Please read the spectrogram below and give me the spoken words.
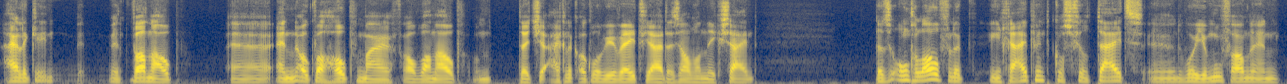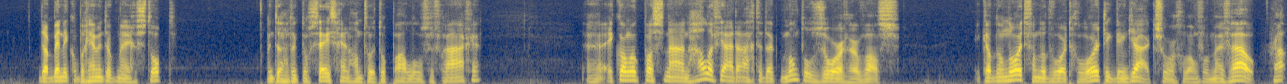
eigenlijk in, met wanhoop. en ook wel hoop, maar vooral wanhoop, omdat je eigenlijk ook wel weer weet, ja, er zal wel niks zijn. Dat is ongelooflijk ingrijpend, kost veel tijd, daar word je moe van en daar ben ik op een gegeven moment ook mee gestopt. En toen had ik nog steeds geen antwoord op al onze vragen. Uh, ik kwam ook pas na een half jaar erachter dat ik mantelzorger was. Ik had nog nooit van dat woord gehoord. Ik denk, ja, ik zorg gewoon voor mijn vrouw. Ja.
